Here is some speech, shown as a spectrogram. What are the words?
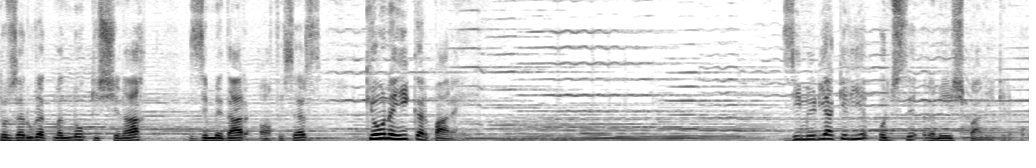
तो जरूरतमंदों की शिनाख्त जिम्मेदार ऑफिसर्स क्यों नहीं कर पा रहे जी मीडिया के लिए पुंछ से रमेश पाली की रिपोर्ट।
